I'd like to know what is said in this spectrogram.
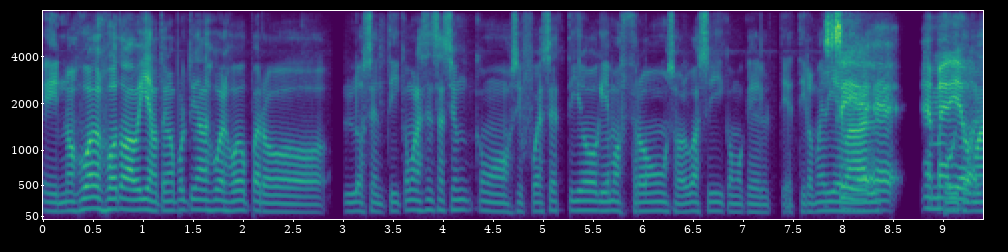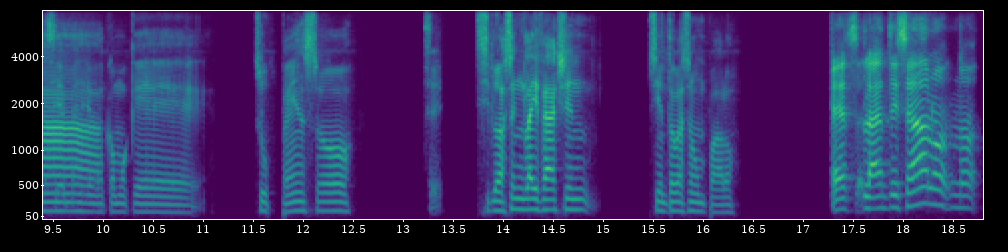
eh, no he jugado el juego todavía, no tengo oportunidad de jugar el juego, pero lo sentí como una sensación como si fuese estilo Game of Thrones o algo así, como que el estilo Sí, eh, es medieval. sí, es más medieval. como que suspenso. Sí. Si lo hacen live action, siento que hacen un palo. Es, la gente dice, ah, no, no.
